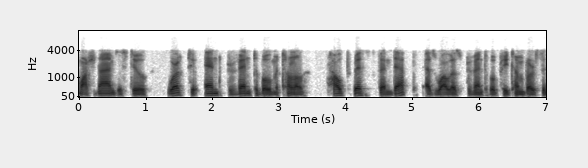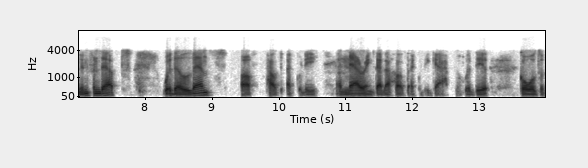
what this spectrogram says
March Dimes is to work to end preventable maternal health risks and death, as well as preventable preterm births and infant deaths, with a lens of health equity and narrowing that health equity gap with the goals of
